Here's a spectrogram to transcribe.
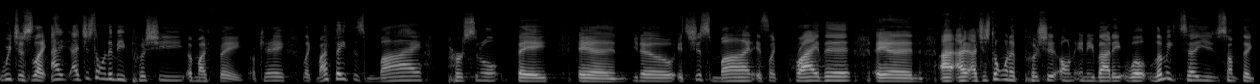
we just like, I, I just don't want to be pushy of my faith, okay? Like, my faith is my personal faith, and, you know, it's just mine. It's like private, and I, I just don't want to push it on anybody. Well, let me tell you something.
